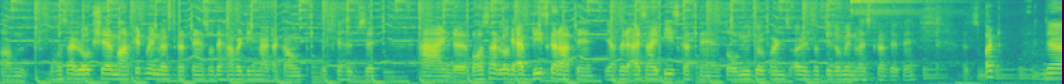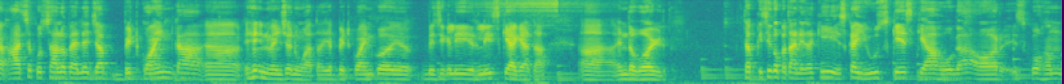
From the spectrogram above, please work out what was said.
बहुत सारे लोग शेयर मार्केट में इन्वेस्ट करते हैं so they have a demat account उसके हेल्प से। एंड बहुत सारे लोग एफ़ डीज कराते हैं या फिर एस आई पीज करते हैं तो म्यूचुअल फंड्स और इन सब चीज़ों में इन्वेस्ट कर देते हैं। बट आज से कुछ सालों पहले जब बिटकॉइन का इन्वेंशन हुआ था, या बिटकॉइन को बेसिकली रिलीज़ किया गया था इन द वर्ल्ड तब किसी को पता नहीं था कि इसका यूज़ केस क्या होगा और इसको हम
